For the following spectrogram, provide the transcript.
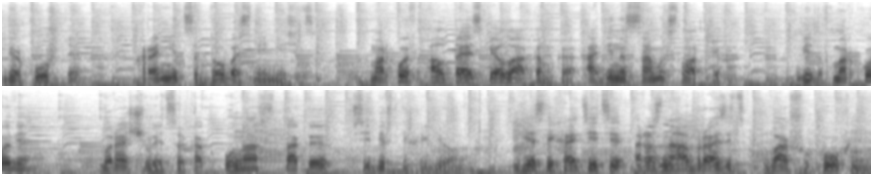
верхушки, хранится до 8 месяцев. Морковь алтайская лакомка – один из самых сладких видов моркови. Выращивается как у нас, так и в сибирских регионах. Если хотите разнообразить вашу кухню,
